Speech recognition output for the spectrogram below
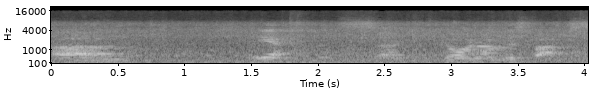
Um, yeah, let's uh, keep going on this box.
